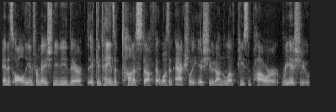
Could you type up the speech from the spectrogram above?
And it's all the information you need there. It contains a ton of stuff that wasn't actually issued on the Love, Peace, and Power reissue,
